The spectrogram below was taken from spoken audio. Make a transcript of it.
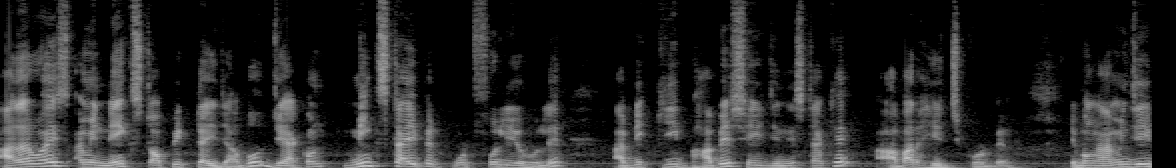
আদারওয়াইজ আমি নেক্সট টপিকটাই যাব, যে এখন মিক্স টাইপের পোর্টফোলিও হলে আপনি কীভাবে সেই জিনিসটাকে আবার হেজ করবেন। এবং আমি যেই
